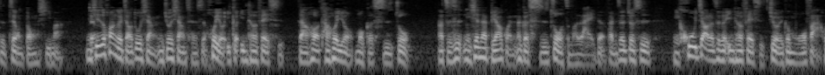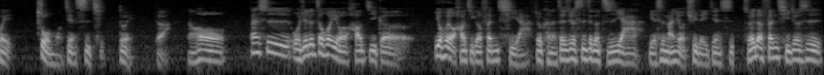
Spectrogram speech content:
的这种东西嘛，你其实换个角度想，你就想成是会有一个 interface，然后它会有某个实作，那只是你现在不要管那个实作怎么来的，反正就是你呼叫了这个 interface，就有一个魔法会做某件事情，对对吧？然后但是我觉得这会有好几个，又会有好几个分歧啊，就可能这就是这个职涯也是蛮有趣的一件事。所谓的分歧就是，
